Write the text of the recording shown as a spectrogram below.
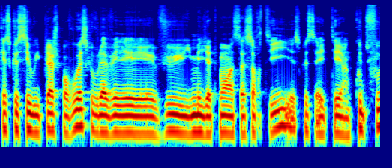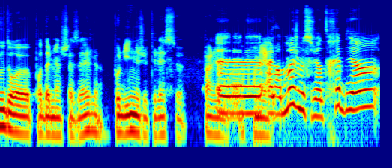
Qu'est-ce que c'est Whiplash pour vous? Est-ce que vous l'avez vu immédiatement à sa sortie? Est-ce que ça a été un coup de foudre pour Damien Chazelle? Pauline, je te laisse parler. Euh, alors moi, je me souviens très bien,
